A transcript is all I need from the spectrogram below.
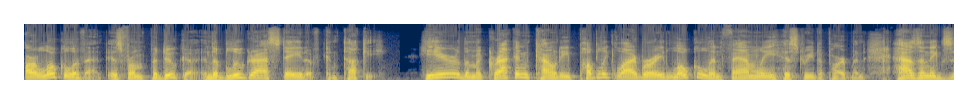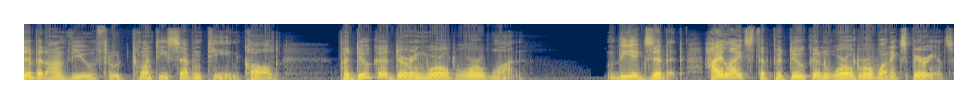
Our local event is from Paducah in the bluegrass state of Kentucky. Here, the McCracken County Public Library Local and Family History Department has an exhibit on view through 2017 called Paducah During World War I. The exhibit highlights the Paducah World War I experience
